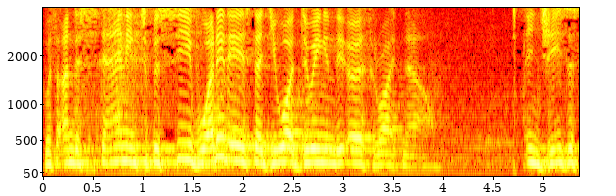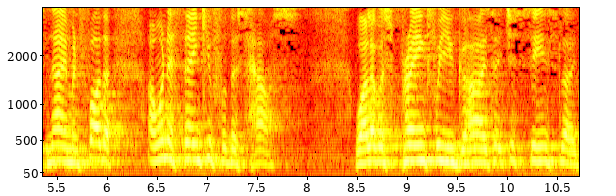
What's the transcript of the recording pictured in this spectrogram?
with understanding to perceive what it is that you are doing in the earth right now? In Jesus' name. And Father, I want to thank you for this house. While I was praying for you guys, I just sensed like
